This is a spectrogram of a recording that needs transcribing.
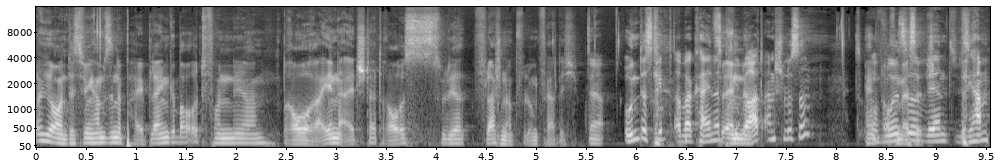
Oh ja, und deswegen haben sie eine Pipeline gebaut von der Brauerei in Altstadt raus zu der Flaschenabfüllung fertig. Ja. Und es gibt aber keine Zu Privatanschlüsse. End Obwohl sie während, sie haben,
